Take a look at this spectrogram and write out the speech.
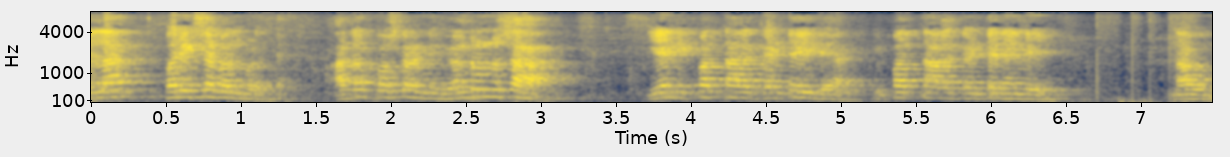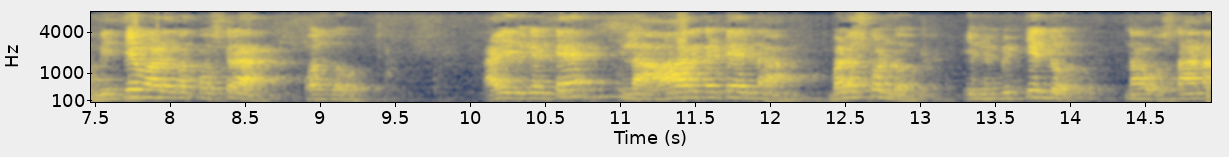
ಎಲ್ಲ ಪರೀಕ್ಷೆ ಬಂದ್ಬಿಡುತ್ತೆ. ಅದಕ್ಕೋಸ್ಕರ ನೀವೆಲ್ಲರೂ ಸಹ ಏನು ಇಪ್ಪತ್ನಾಲ್ಕು ಗಂಟೆ ಇದೆ, ಇಪ್ಪತ್ನಾಲ್ಕು ಗಂಟೆನಲ್ಲಿ ನಾವು ನಿದ್ದೆ ಮಾಡೋದಕ್ಕೋಸ್ಕರ ಒಂದು ಐದು ಗಂಟೆ ಇಲ್ಲ ಆರು ಗಂಟೆಯನ್ನು ಬಳಸ್ಕೊಂಡು ಇನ್ನು ಮಿಕ್ಕಿದ್ದು ನಾವು ಸ್ನಾನ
